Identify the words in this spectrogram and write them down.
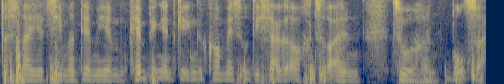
das war jetzt jemand, der mir im Camping entgegengekommen ist und ich sage auch zu allen Zuhörern Bonsoir.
